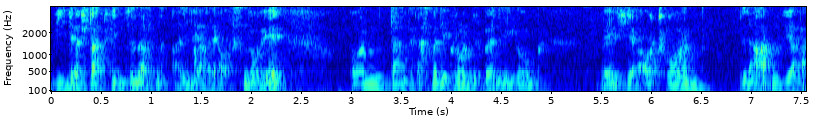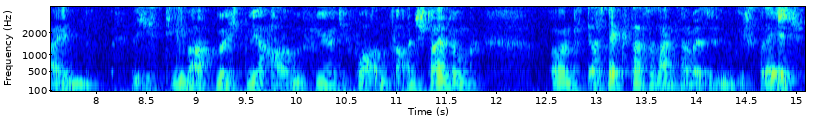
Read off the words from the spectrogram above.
wieder stattfinden zu lassen, alle Jahre aufs Neue. Und dann erstmal die Grundüberlegung, welche Autoren laden wir ein, welches Thema möchten wir haben für die Vorabendveranstaltung. Und das wächst dann so langsam also im Gespräch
